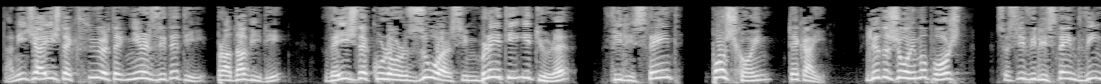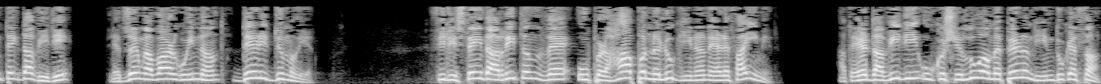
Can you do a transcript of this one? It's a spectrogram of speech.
Tani që ai ishte kthyer tek njerëzit e tij, pra Davidi, dhe ishte kurorëzuar si mbreti i tyre, Filistejtë po shkojnë tek ai. Le të shohim më poshtë se si Filistejtë vijnë tek Davidi, lexojmë nga vargu i 9 deri 12. Filistejtë arritën dhe u përhapën në luginën e Refaimit. Atëherë Davidi u këshillua me Perëndinë duke thënë:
